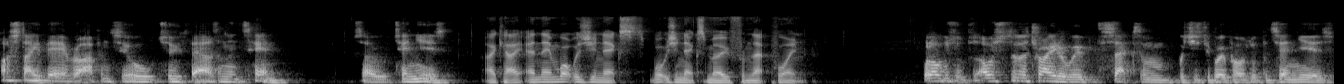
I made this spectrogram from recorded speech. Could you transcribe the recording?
I stayed there right up until 2010, so 10 years. Okay, and then what was your next? What was your next move from that point? Well, I was I was still a trader with Saxon, which is the group I was with for 10 years.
